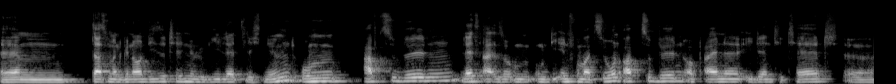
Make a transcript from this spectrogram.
ähm, dass man genau diese Technologie letztlich nimmt, um abzubilden, also um, um die Information abzubilden, ob eine Identität äh,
